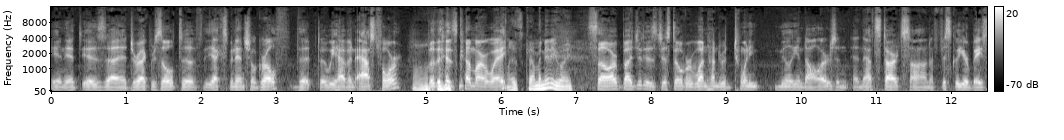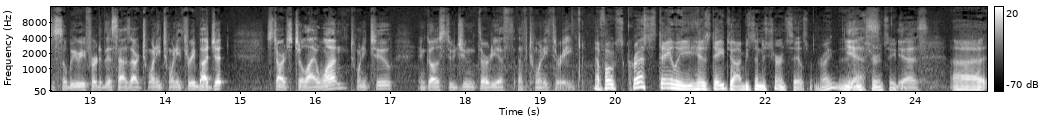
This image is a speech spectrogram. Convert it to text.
and it is a direct result of the exponential growth that uh, we haven't asked for, mm-hmm. but that has come our way. It's coming anyway. So our budget is just over 120 million dollars, and, and that starts on a fiscal year basis. So we refer to this as our 2023 budget. Starts July 1, 22, and goes through June 30th of 23. Now, folks, Kress Staheli, his day job, he's an insurance salesman, right? An yes. Insurance agent. Yes. Uh,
